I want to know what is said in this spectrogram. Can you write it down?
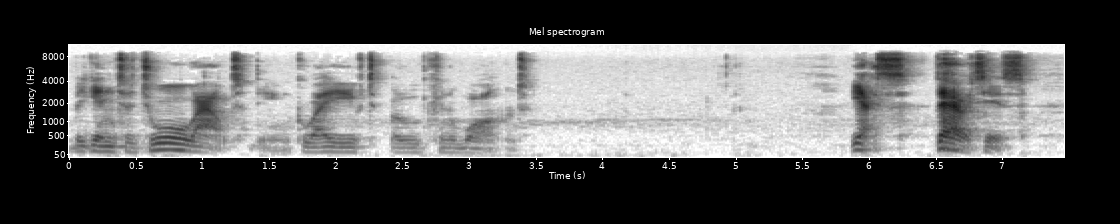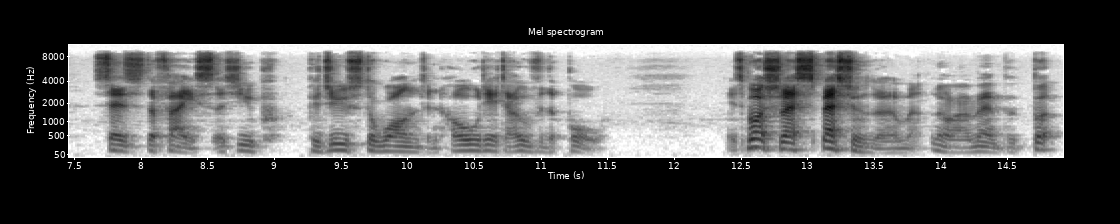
begin to draw out the engraved oaken wand. Yes, there it is, says the face as you produce the wand and hold it over the pool. It's much less special than I remember, but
